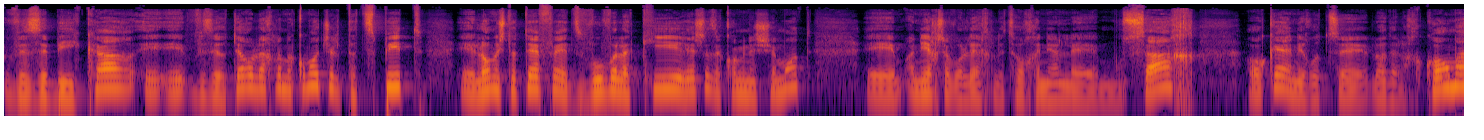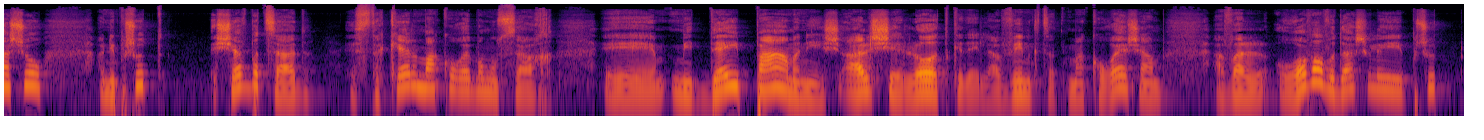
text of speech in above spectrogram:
וזה בעיקר, אה, אה, וזה יותר הולך למקומות של תצפית אה, לא משתתפת, זבוב על הקיר, יש לזה כל מיני שמות. אה, אני עכשיו הולך לצורך העניין למוסך, אוקיי, אני רוצה, לא יודע, לחקור משהו, אני פשוט אשב בצד, אסתכל מה קורה במוסך, אה, מדי פעם אני אשאל שאלות כדי להבין קצת מה קורה שם, אבל רוב העבודה שלי היא פשוט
